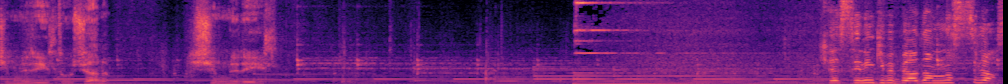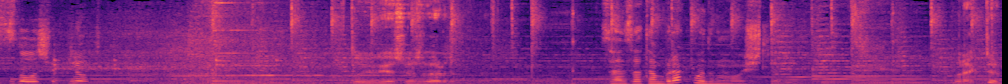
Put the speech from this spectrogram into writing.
Şimdi değil Tuğçe Hanım. Şimdi değil. Ya senin gibi bir adam nasıl silahsız dolaşır pilot? Duygu'ya söz verdim. Sen zaten bırakmadın mı o işleri? Bıraktım.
